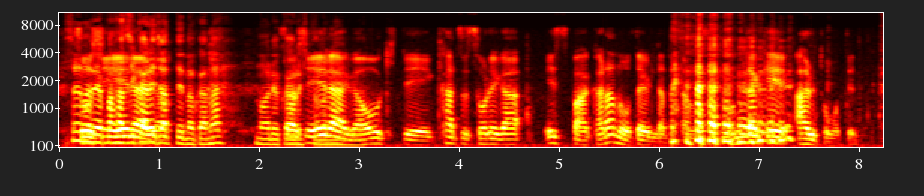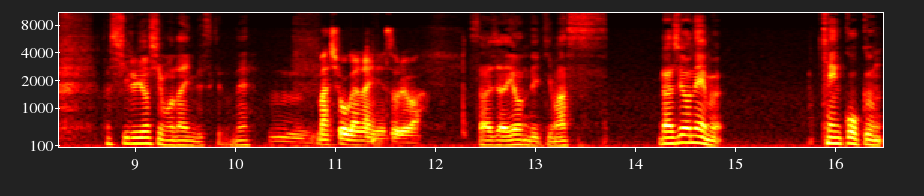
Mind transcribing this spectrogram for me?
そういうのでやっぱ弾かれちゃってんのかな能力ある人のエラーが起きて、かつそれがエスパーからのお便りだった可能性、どんだけあると思ってる知る由もないんですけどねうん。まあ、しょうがないね、それは。さあじゃあ読んでいきますラジオネーム健康くん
